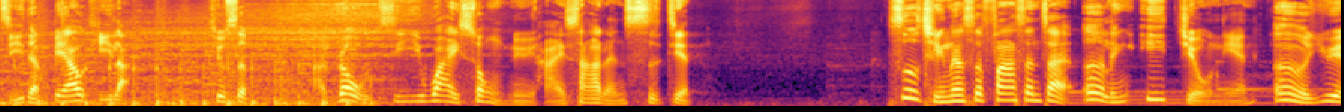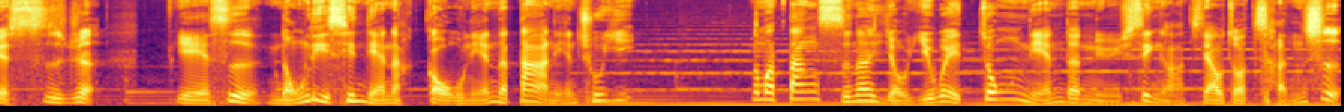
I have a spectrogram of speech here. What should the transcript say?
集的标题了，就是啊肉鸡外送女孩杀人事件。事情呢是发生在二零一九年二月四日，也是农历新年呐，狗年的大年初一。那么当时呢，有一位中年的女性啊，叫做陈氏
